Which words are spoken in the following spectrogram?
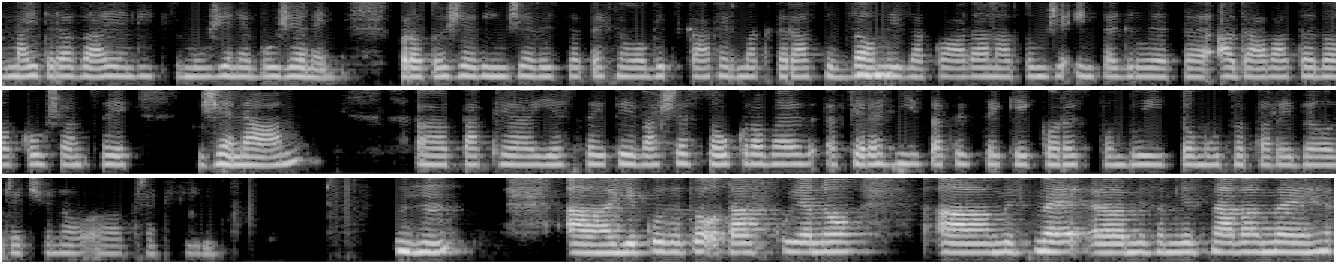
mají teda zájem víc muži nebo ženy, protože vím, že vy jste technologická firma, která si velmi hmm. zakládá na tom, že integrujete a dáváte velkou šanci ženám, eh, tak jestli ty vaše soukromé firmní statistiky korespondují tomu, co tady bylo řečeno eh, před chvílí. Mm-hmm. A děkuji za tu otázku, Jano. A my, jsme, eh, my zaměstnáváme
